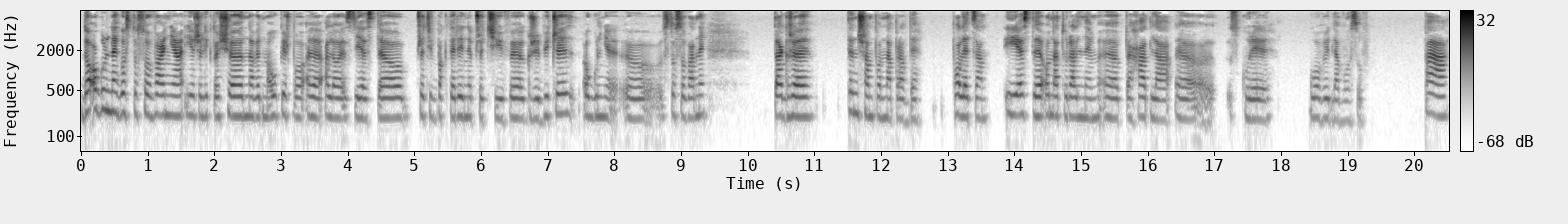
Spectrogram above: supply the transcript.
do ogólnego stosowania, jeżeli ktoś e, nawet ma upierz, bo e, aloes jest e, przeciwbakteryjny, przeciwgrzybiczy, ogólnie stosowany. Także ten szampon naprawdę polecam i jest o naturalnym pH dla skóry głowy, dla włosów. Pa!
